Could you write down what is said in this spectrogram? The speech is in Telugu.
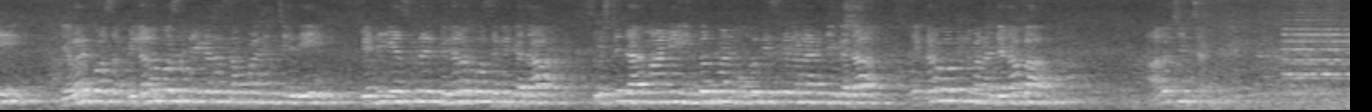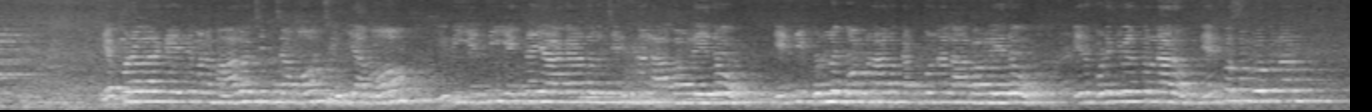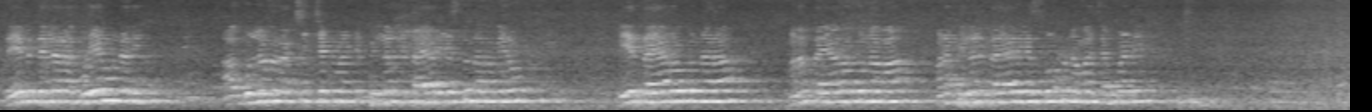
ఎవరి కోసం? పిల్లల కోసమే కదా సంపాదించేది. పెళ్ళి చేసుకునేది పిల్లల కోసమే కదా. సృష్టి ధర్మాన్ని హిందుత్వాన్ని ముందు తీసుకెళ్ళడానికి కదా. ఎక్కడ పోతుంది మన జనాభా? ఆలోచించండి. ఎప్పటి వరకైతే మనం ఆలోచించామో చెయ్యామో ఇవి ఎన్ని యజ్ఞ యాగాదులు చేసినా లాభం లేదు. ఎన్ని గుళ్ళు గోపురాలు కట్టుకున్నా లాభం లేదు. మీరు గుడికి వెళ్తున్నారు. దేనికోసం పోతున్నారు? రేపు తెల్లర గుడి ఏముండదు ఆ గుళ్ళను రక్షించేటువంటి పిల్లల్ని తయారు చేస్తున్నారా మీరు? మీరు తయారవుతున్నారా? మనం తయారవుతున్నామా? మన పిల్లల్ని తయారు చేసుకుంటున్నామా? చెప్పండి.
